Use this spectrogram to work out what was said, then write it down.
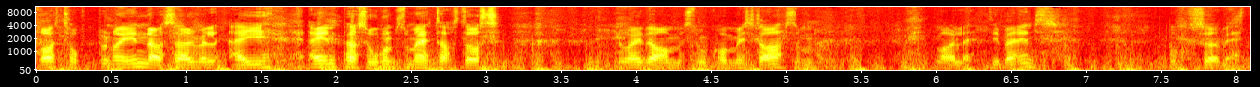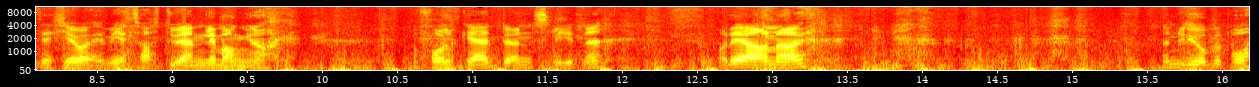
Fra toppen og inn da, så er det vel én person som har tatt oss. Det var ei dame som kom i stad, som var lett i beins. Og så vet jeg ikke, vi har tatt uendelig mange nå. Og folk er dønn slitne. Og det er han òg. Men du jobber på.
